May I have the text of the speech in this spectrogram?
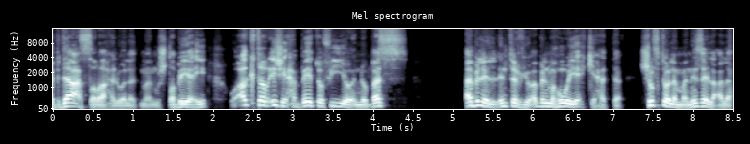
إبداع الصراحة الولد man مش طبيعي وأكثر إشي حبيته فيه إنه بس قبل ال interview قبل ما هو يحكي حتى شفته لما نزل على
